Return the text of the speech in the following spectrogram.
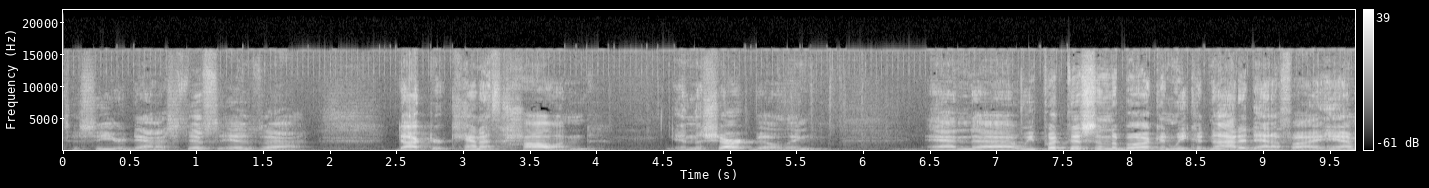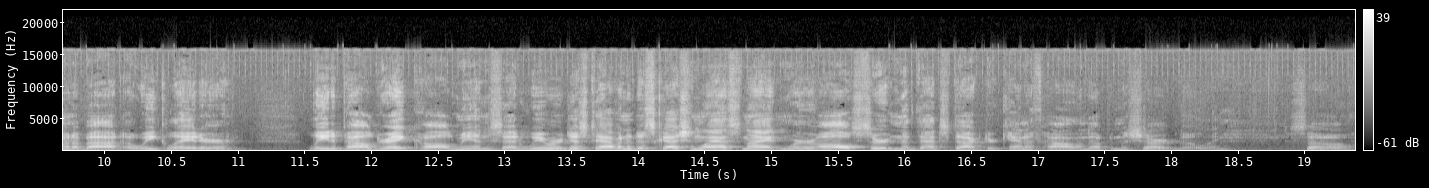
to see your dentist. This is uh, Dr. Kenneth Holland in the Sharp building. And uh, we put this in the book, and we could not identify him. And about a week later, Lita Powell Drake called me and said, We were just having a discussion last night, and we're all certain that that's Dr. Kenneth Holland up in the Sharp building. So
